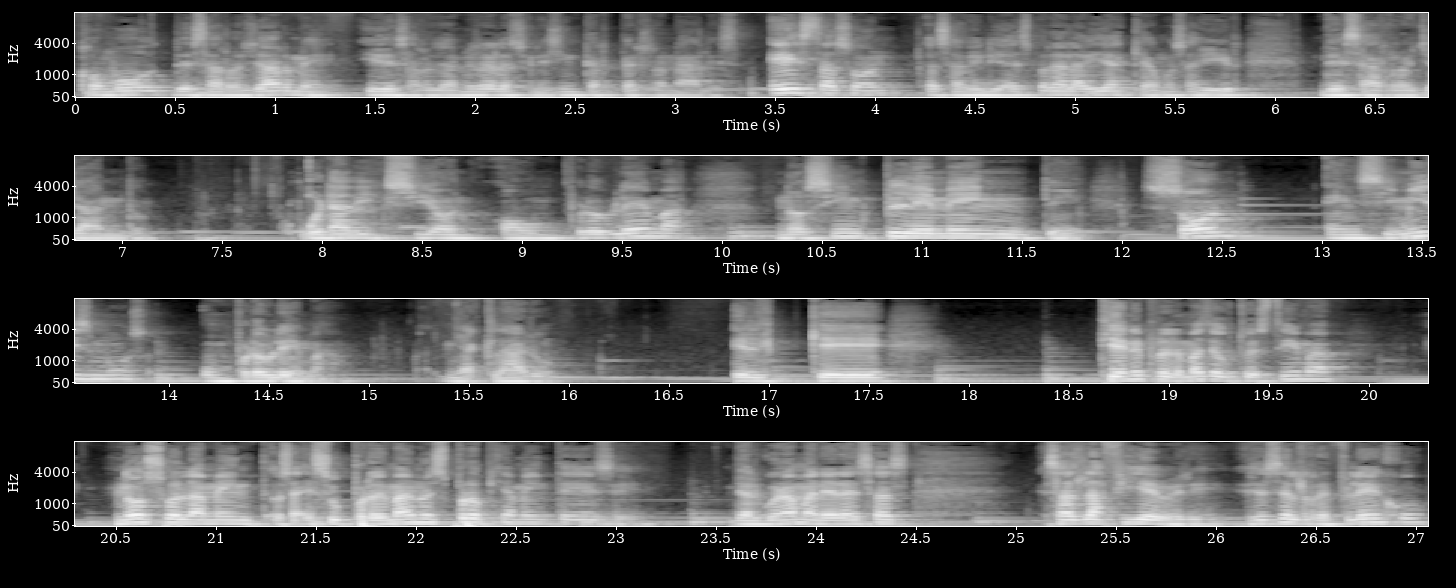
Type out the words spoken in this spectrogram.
cómo desarrollarme y desarrollar mis relaciones interpersonales. Estas son las habilidades para la vida que vamos a ir desarrollando. Una adicción o un problema no simplemente son en sí mismos un problema. Me aclaro. El que tiene problemas de autoestima no solamente, o sea, su problema no es propiamente ese, de alguna manera esa es la fiebre, ese es el reflejo,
